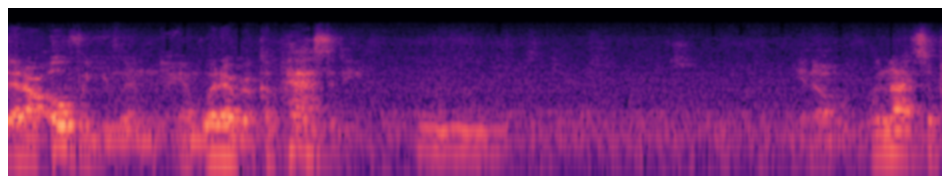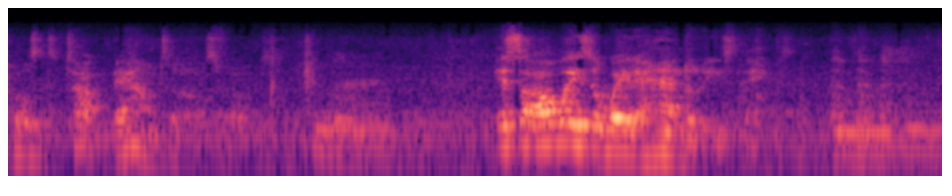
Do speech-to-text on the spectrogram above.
that are over you in, in whatever capacity. Mm-hmm. You know, we're not supposed to talk down to those folks. Right. It's always a way to handle these things. Mm-hmm.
